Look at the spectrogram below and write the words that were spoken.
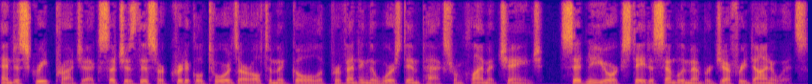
and discrete projects such as this are critical towards our ultimate goal of preventing the worst impacts from climate change, said New York State Assemblymember Jeffrey Dinowitz.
